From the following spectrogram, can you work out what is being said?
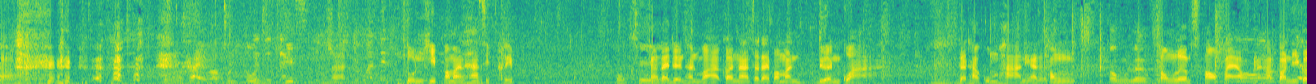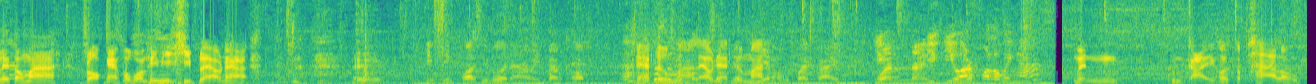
อ่า สงสัยว่าคุณตูนคลิปขนาดตุนคลิปประมาณ 50 คลิป โอเคตั้งแต่เดือนธันวาก็น่าจะได้ประมาณเดือนกว่า แต่ถ้ากุมภานี่อาจจะต้องต้องเริ่มต้องเริ่มสต็อกแล้วนะครับ ตอนนี้ก็เลยต้องมาบล็อกไงเพราะว่าไม่มีคลิปแล้วนะฮะเออ It's impossible now in Bangkok แดดเริ่มมาแล้วแดดเริ่มมาแล้ว255 one night You, you are following us? เหมือนคุณไกด์เขาจะพาเราไป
